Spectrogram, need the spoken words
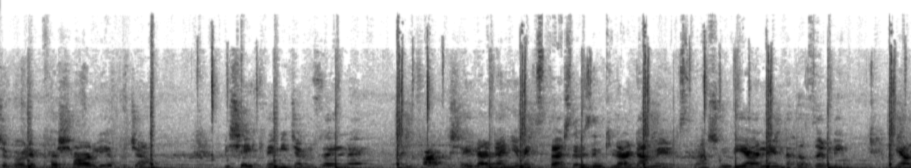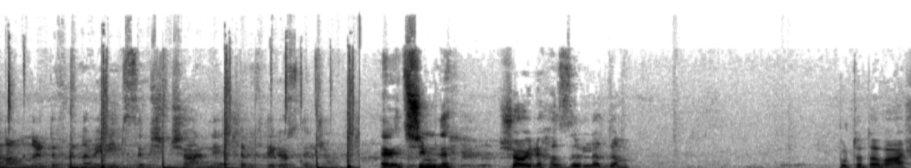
sadece böyle kaşarlı yapacağım. Bir şey eklemeyeceğim üzerine. Farklı şeylerden yemek isterse bizimkilerden veririz. Ben şimdi diğerlerini de hazırlayayım. Bir yandan bunları da fırına vereyim. Size pişmiş halini tabii ki de göstereceğim. Evet şimdi şöyle hazırladım. Burada da var.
